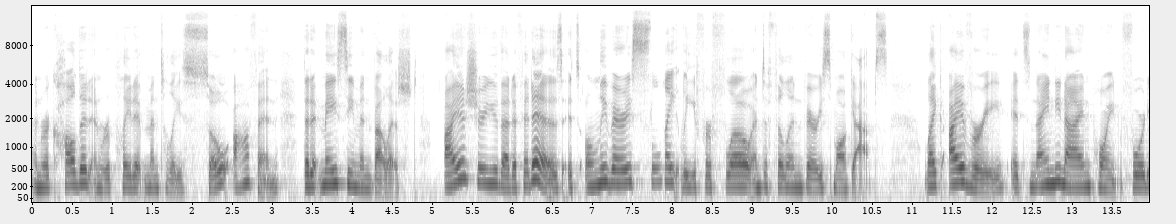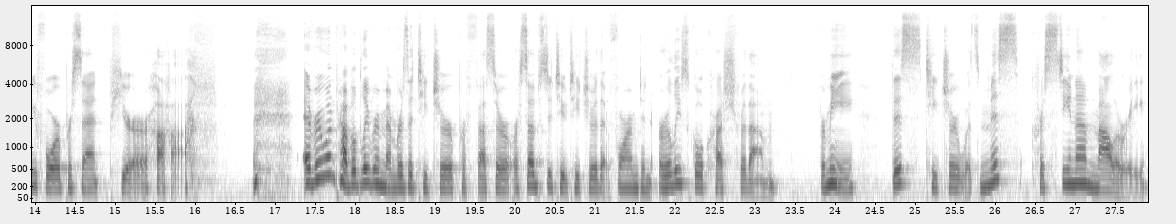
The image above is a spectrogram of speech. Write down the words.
and recalled it and replayed it mentally so often that it may seem embellished. I assure you that if it is, it's only very slightly for flow and to fill in very small gaps. Like ivory, it's 99.44% pure. Haha. Everyone probably remembers a teacher, professor, or substitute teacher that formed an early school crush for them. For me, this teacher was Miss Christina Mallory,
